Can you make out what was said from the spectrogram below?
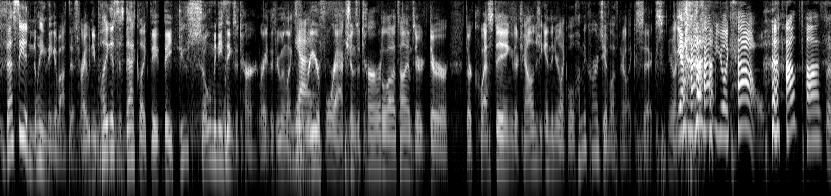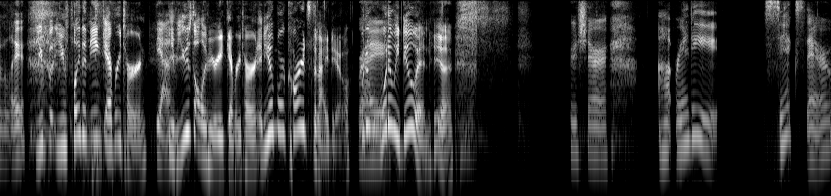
That's the annoying thing about this, right? When you play against this deck, like they, they do so many things a turn, right? They're doing like three or four actions a turn. A lot of times they're they're they're questing, they're challenging, and then you're like, well, how many cards do you have left? And they're like six. And you're like, Yeah. how? you're like, how? How possibly? You've you've played an ink every turn. Yeah. You've used all of your ink every turn, and you have more cards than I do. What, are, Right. what are we doing? Yeah. For sure. Uh, Randy, six there.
